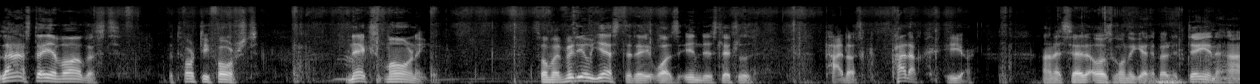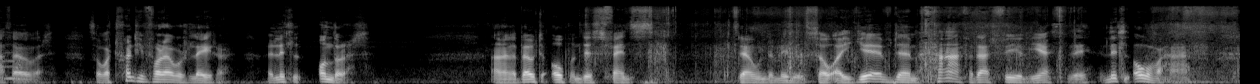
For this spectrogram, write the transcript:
last day of August, the 31st, next morning. So my video yesterday was in this little paddock, paddock here. And I said I was going to get about a day and a half out of it. So we're 24 hours later, a little under it. And I'm about to open this fence down the middle. So I gave them half of that field yesterday, a little over half.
